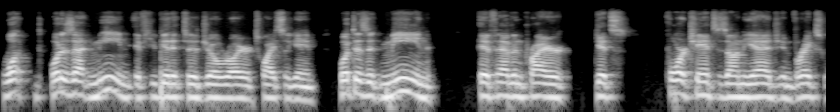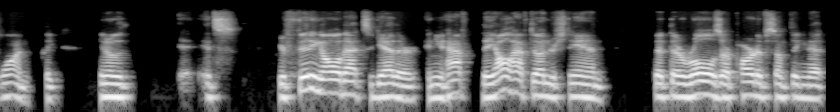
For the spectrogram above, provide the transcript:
what what does that mean if you get it to Joe Royer twice a game? What does it mean if Evan Pryor gets four chances on the edge and breaks one? Like, you know, it's you're fitting all of that together, and you have they all have to understand that their roles are part of something that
